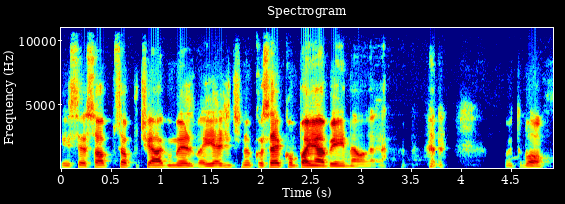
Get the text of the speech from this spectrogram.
Isso é só, só para o Tiago mesmo. Aí a gente não consegue acompanhar bem, não, né? Muito bom.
